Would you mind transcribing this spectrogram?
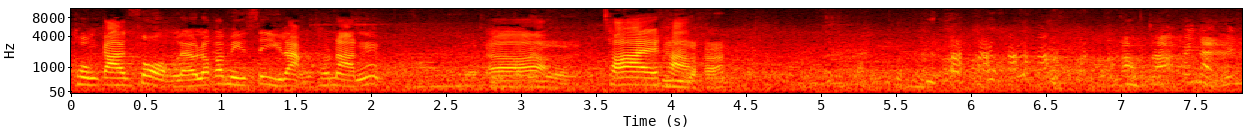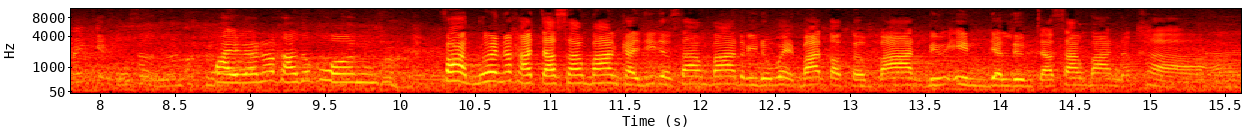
โครงการสองแล้วแล้วก็มีสี่หลังเท่านั้นอ่าได้เลยใช่ดีค่ะเหรอคะอ้าวจ๊ะไปไหนไม่ไม่เก็บอินเสิร์ตเลยไปแล้วนะคะทุกคนฝากด้วยนะคะจะสร้างบ้านใครที่จะสร้างบ้านรีโนเวทบ้านต่อเติมบ้านบิวอินอย่าลืมจะสร้างบ้านนะคะเอ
